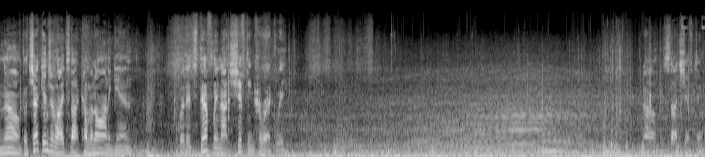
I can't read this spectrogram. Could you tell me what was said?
No, the check engine light's not coming on again, but it's definitely not shifting correctly. No, it's not shifting.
